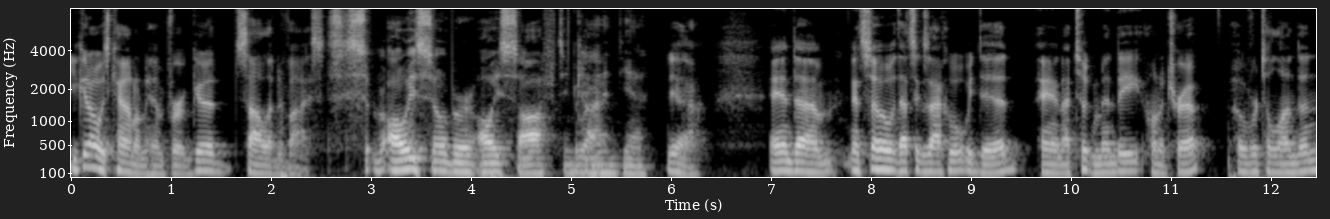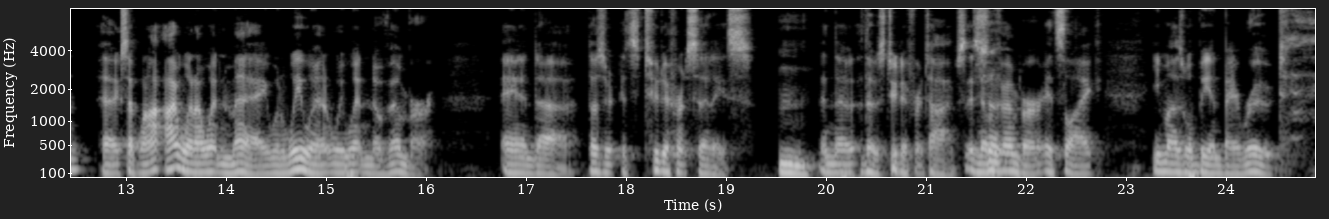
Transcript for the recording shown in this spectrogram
you could always count on him for a good, solid advice. So, always sober, always soft and kind. Yeah. Yeah. And um, and so that's exactly what we did. And I took Mindy on a trip over to London. Uh, except when I, I, went, I went in May. When we went, we went in November. And uh, those are it's two different cities mm. in the, those two different times. In so, November, it's like you might as well be in Beirut.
